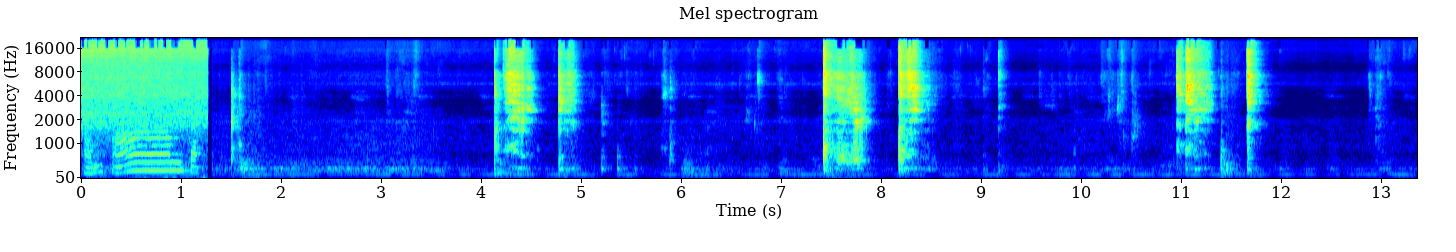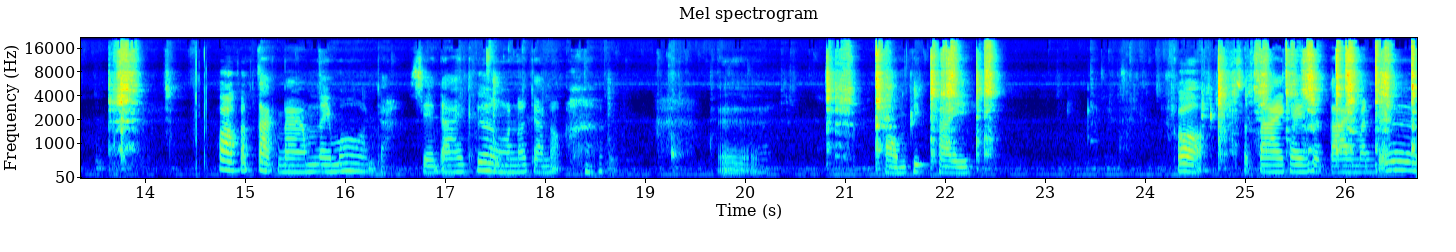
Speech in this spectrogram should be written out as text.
หอมหอมๆจ้ะ อก็ตักน้ำในหม้อจ้ะ เสียดายเครื่องมันเนาะจ้ะเนาะ เออ หอมพริกไทย ก็สไตล์ใครสไตล์มันเด้อ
